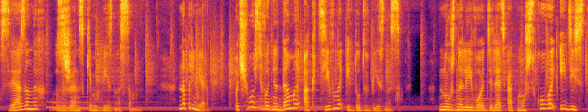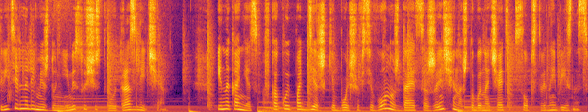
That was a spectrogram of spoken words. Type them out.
связанных с женским бизнесом. Например, почему сегодня дамы активно идут в бизнес? Нужно ли его отделять от мужского и действительно ли между ними существуют различия? И, наконец, в какой поддержке больше всего нуждается женщина, чтобы начать собственный бизнес?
